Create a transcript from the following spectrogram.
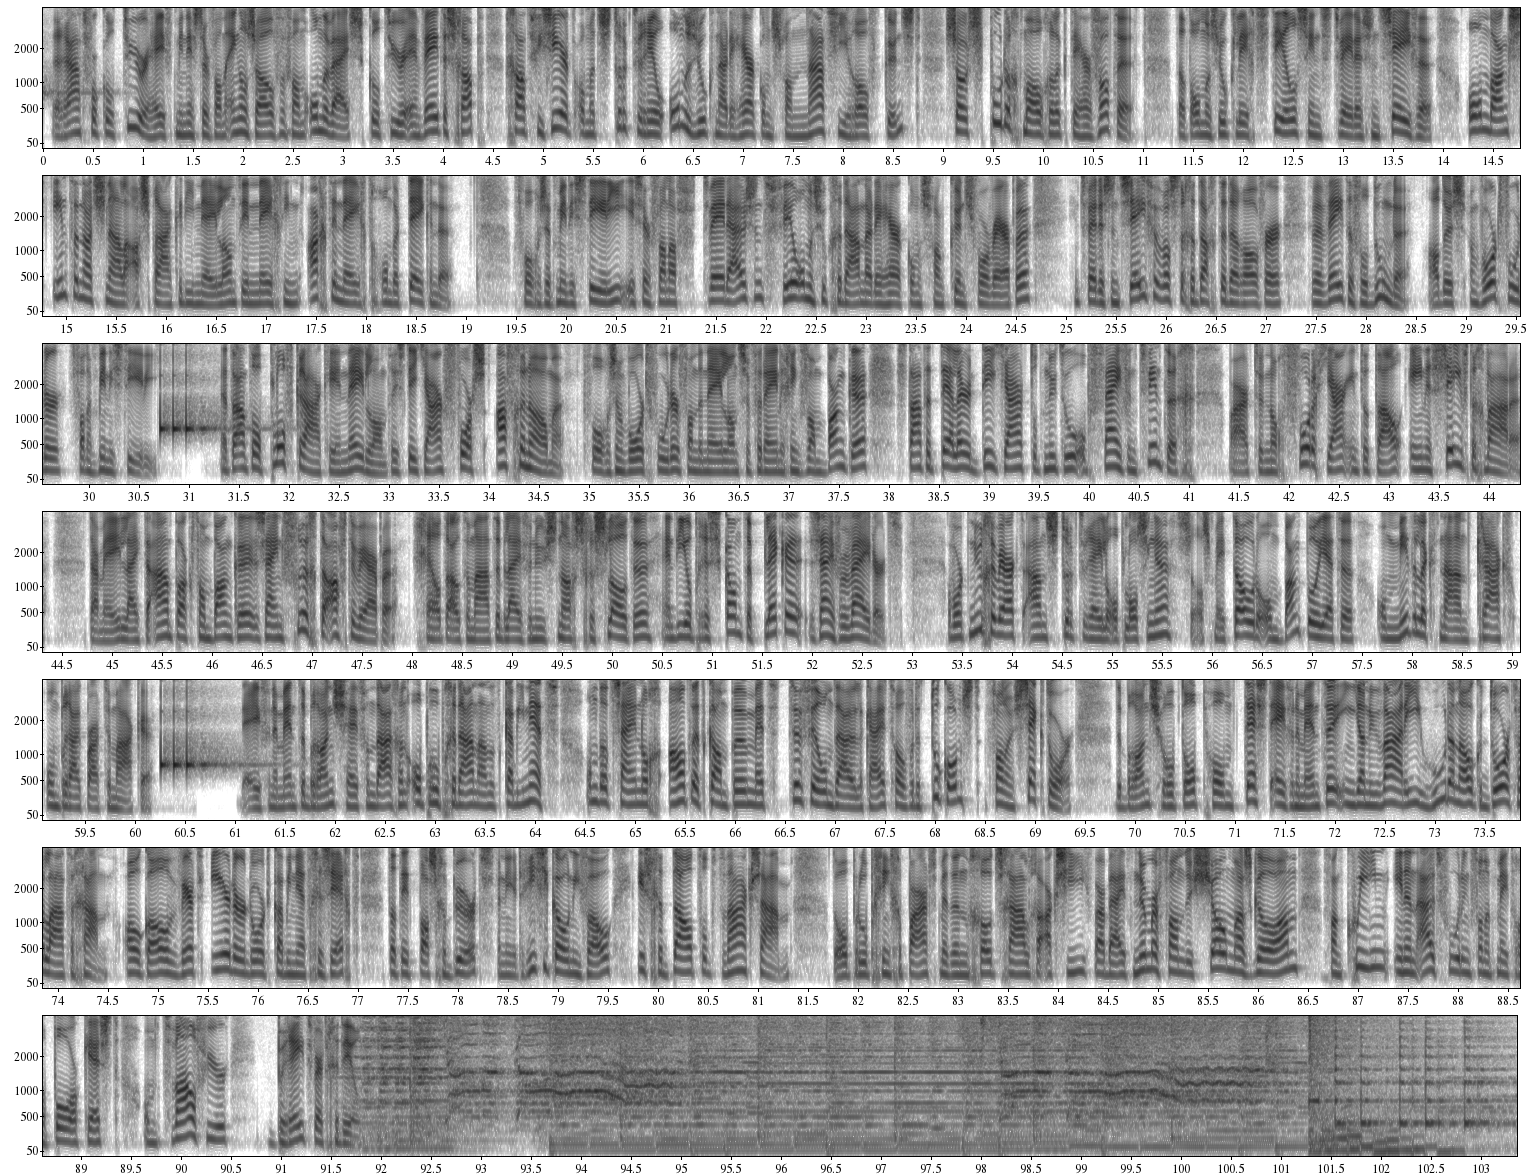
De Raad voor Cultuur heeft minister van Engelshoven van Onderwijs, Cultuur en Wetenschap geadviseerd om het structureel onderzoek naar de herkomst van natieroofkunst zo spoedig mogelijk te hervatten. Dat onderzoek ligt stil sinds 2007, ondanks internationale afspraken die Nederland in 1998 ondertekende. Volgens het ministerie is er vanaf 2000 veel onderzoek gedaan naar de herkomst van kunstvoorwerpen in 2007 was de gedachte daarover: we weten voldoende, al dus een woordvoerder van het ministerie. Het aantal plofkraken in Nederland is dit jaar fors afgenomen. Volgens een woordvoerder van de Nederlandse Vereniging van Banken staat de teller dit jaar tot nu toe op 25, waar het er nog vorig jaar in totaal 71 waren. Daarmee lijkt de aanpak van banken zijn vruchten af te werpen. Geldautomaten blijven nu s'nachts gesloten en die op riskante plekken zijn verwijderd. Er wordt nu gewerkt aan structurele oplossingen, zoals methoden om bankbiljetten onmiddellijk na een kraak onbruikbaar te maken. De evenementenbranche heeft vandaag een oproep gedaan aan het kabinet, omdat zij nog altijd kampen met te veel onduidelijkheid over de toekomst van hun sector. De branche roept op om testevenementen in januari hoe dan ook door te laten gaan. Ook al werd eerder door het kabinet gezegd dat dit pas gebeurt wanneer het risiconiveau is gedaald tot waakzaam. De oproep ging gepaard met een grootschalige actie waarbij het nummer van The Show Must Go On van Queen in een uitvoering van het Metropoolorkest om 12 uur breed werd gedeeld.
